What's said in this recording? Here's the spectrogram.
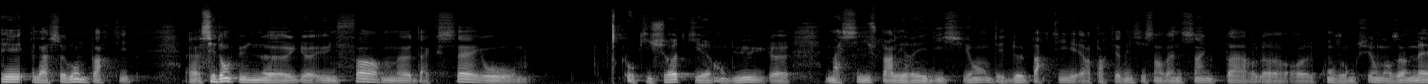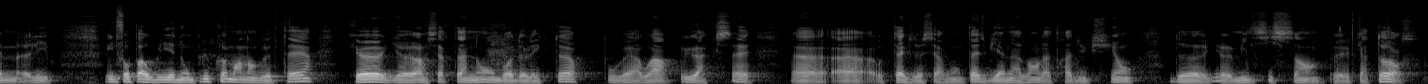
et la seconde partie. Euh, c'est donc une, euh, une forme d'accès au, au Quichotte qui est rendu euh, massif par les rééditions des deux parties à partir de 1625 par leur conjonction dans un même livre. Il ne faut pas oublier non plus, comme en Angleterre, qu'un certain nombre de lecteurs pouvaient avoir eu accès euh, au texte de Cervantes bien avant la traduction de 1614 euh,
